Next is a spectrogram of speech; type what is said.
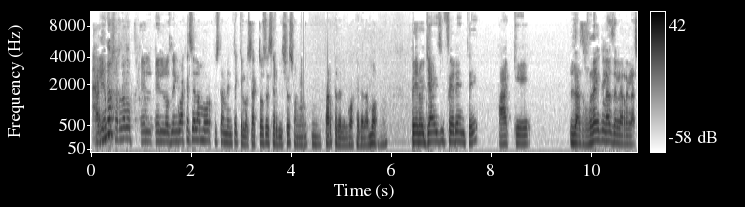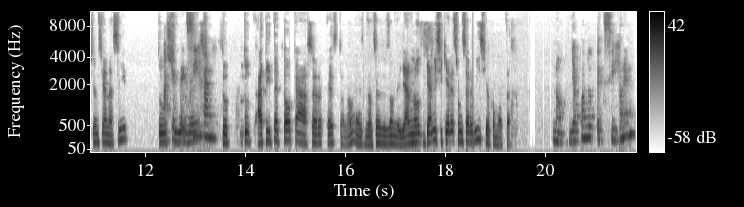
Habíamos hablado en, los lenguajes del amor justamente que los actos de servicio son parte del lenguaje del amor, ¿no? Pero ya es diferente a que las reglas de la relación sean así, tú a ti te toca hacer esto, ¿no? Entonces es donde ya no, ya ni siquiera es un servicio como tal. No, ya cuando te exigen,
